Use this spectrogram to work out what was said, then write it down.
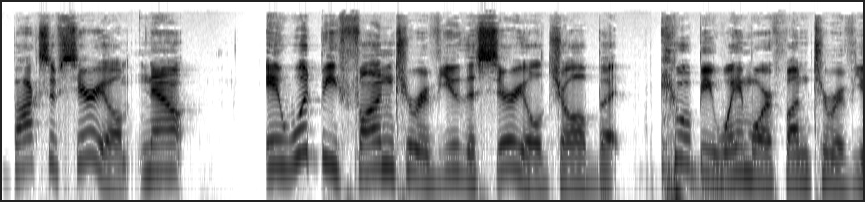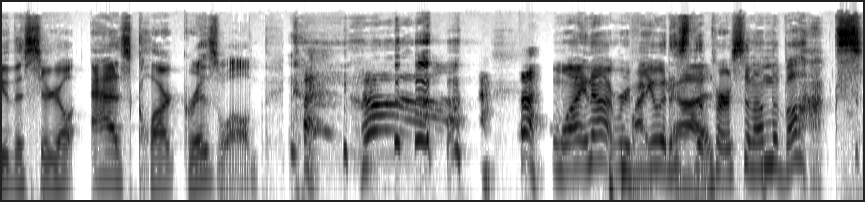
box of cereal now it would be fun to review the cereal joel but it would be way more fun to review the cereal as clark griswold why not review it as the person on the box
